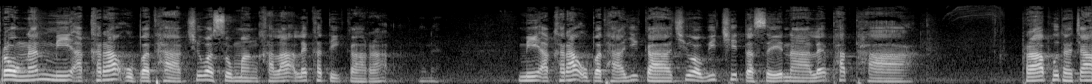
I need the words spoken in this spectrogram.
พระองค์นั้นมีอัคระอุปถากชื่อว่าสุมังคละและคติการะ มีอัคระอุปถายิกาชื่อว่าวิชิตเสนาและพัฒธาพระพุทธเจ้า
